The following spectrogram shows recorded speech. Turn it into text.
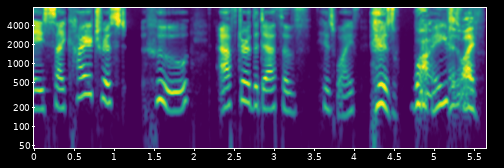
a psychiatrist who, after the death of his wife, his wife, his wife,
